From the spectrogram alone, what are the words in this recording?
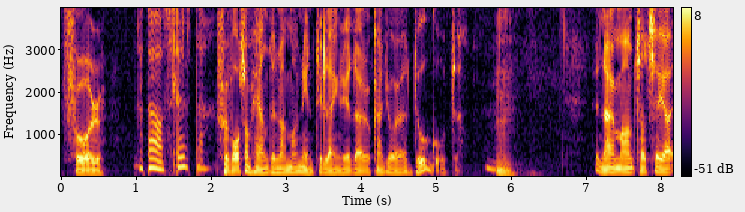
för att avsluta. För vad som händer när man inte längre är där och kan göra ett dugg åt det. Mm. När man så att säga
